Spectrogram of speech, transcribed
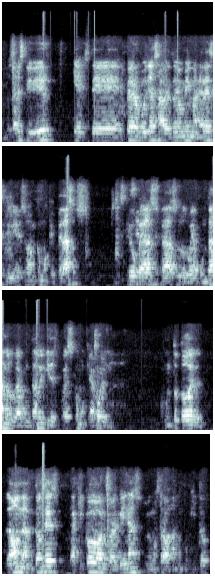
empezar a escribir, y este, pero pues ya sabes, yo mi manera de escribir son como que pedazos. Escribo Sí. pedazos, pedazos, los voy apuntando, los voy apuntando y después como que hago el, junto todo el, la onda. Entonces, aquí con Soberbinas estuvimos trabajando un poquito.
